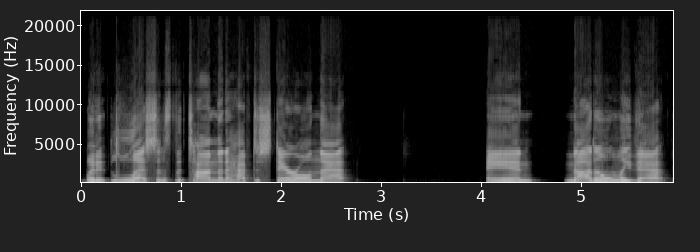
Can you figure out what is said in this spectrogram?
But it lessens the time that I have to stare on that. And not only that,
